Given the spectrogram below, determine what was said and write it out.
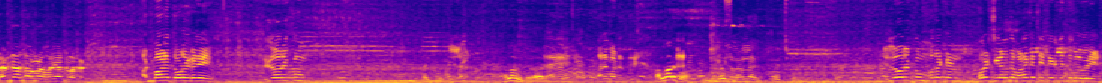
ரவிதாஸ் அவர்கள் உரையாற்றுவார்கள். அன்பான தோழர்களே எல்லோருக்கும் நல்லா இருக்கும் எல்லோருக்கும் முதற்கண் புரட்சி கலந்த வணக்கத்தை தெரிவித்துக் கொள்கிறேன்.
